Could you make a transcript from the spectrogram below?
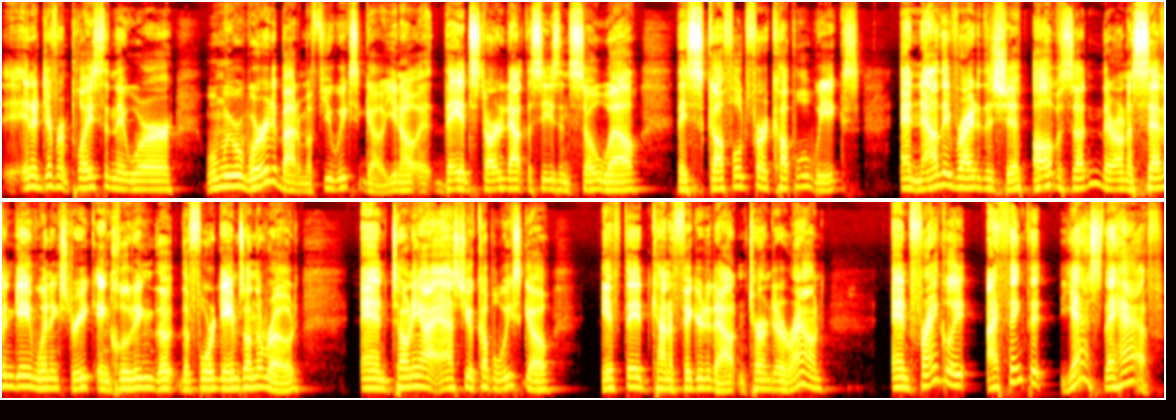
in a different place than they were when we were worried about them a few weeks ago. You know, they had started out the season so well, they scuffled for a couple of weeks. And now they've righted the ship. All of a sudden, they're on a seven game winning streak, including the, the four games on the road. And Tony, I asked you a couple weeks ago if they'd kind of figured it out and turned it around. And frankly, I think that yes, they have.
